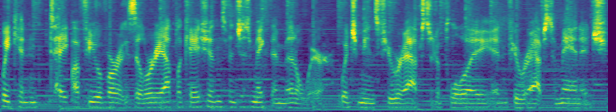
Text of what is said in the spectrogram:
We can take a few of our auxiliary applications and just make them middleware, which means fewer apps to deploy and fewer apps to manage.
